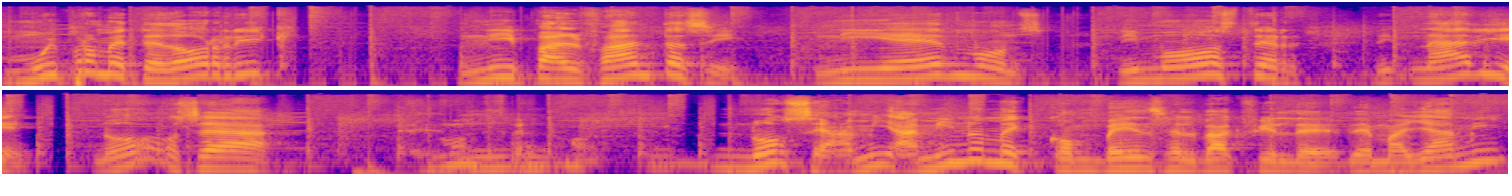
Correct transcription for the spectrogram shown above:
muy prometedor, Rick. Ni para el fantasy, ni Edmonds, ni Monster, ni nadie, ¿no? O sea, no sé, a mí, a mí no me convence el backfield de, de Miami.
